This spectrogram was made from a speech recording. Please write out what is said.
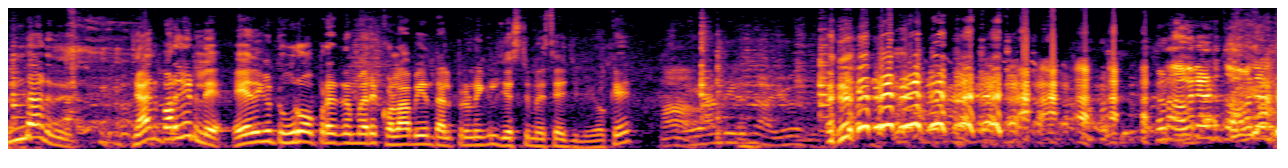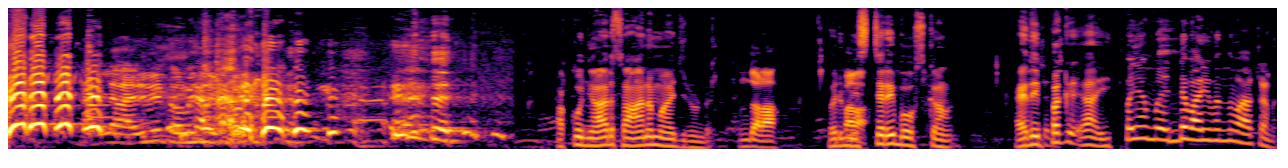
എന്താണിത്? ഞാൻ പറഞ്ഞിട്ടില്ലേ ഏതെങ്കിലും ടൂർ ഓപ്പറേറ്റർമാരെ കൊളാബ് ചെയ്യാൻ താല്പര്യമുണ്ടെങ്കിൽ ജസ്റ്റ് മെസ്സേജ് മീ ഓക്കെ അവനെടുത്തു അവനെ അക്കു ഞാനൊരു സാധനം വാങ്ങിച്ചിട്ടുണ്ട്. എന്താടാ? ഒരു മിസ്റ്ററി ബോക്സ് ആണ് അതായത് ഇപ്പൊ ആ, ഇപ്പൊ ഞാൻ എന്റെ വായി വന്ന വാക്കാണ്.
